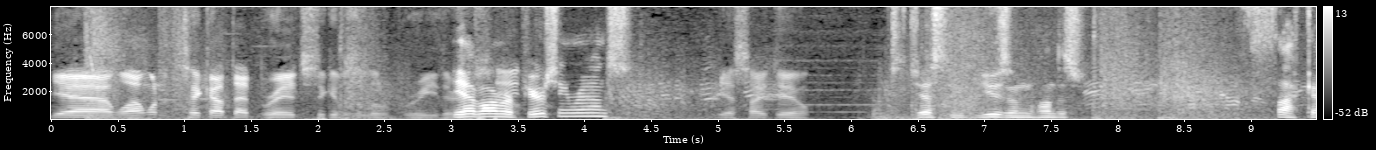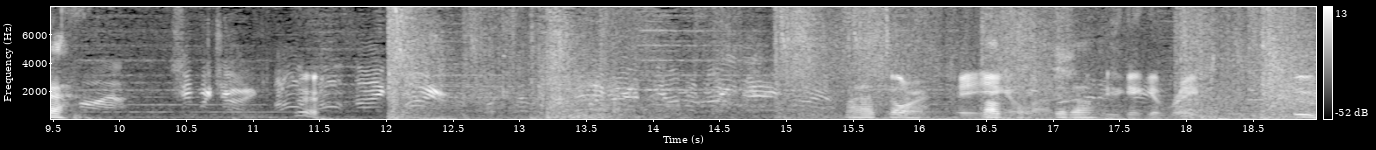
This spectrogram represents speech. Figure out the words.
Yeah, well, I wanted to take out that bridge to give us a little breather. You have armor piercing rounds? Yes, I do. I suggest you use them on this fucker. I have to. Don't worry. He, he ain't gonna last. uh, He's gonna get raped. Ooh.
